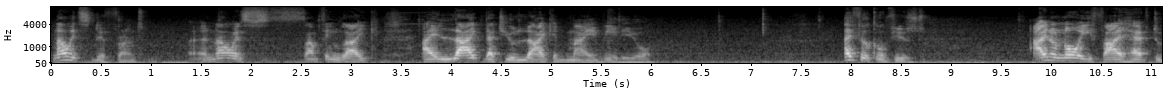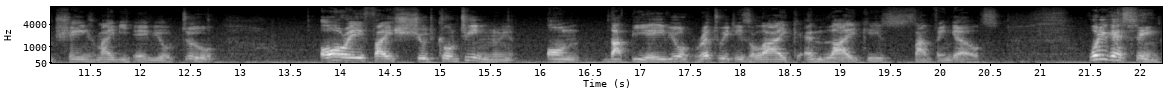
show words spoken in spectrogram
Now it's different. Uh, now it's something like, I like that you liked my video. I feel confused. I don't know if I have to change my behavior too, or if I should continue on that behavior, retweet is like and like is something else. What do you guys think?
